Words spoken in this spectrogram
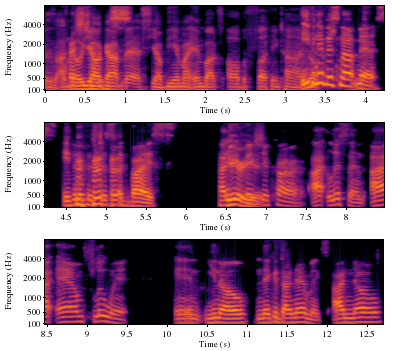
because I know y'all got mess. Y'all be in my inbox all the fucking time. Even Don't- if it's not mess, even if it's just advice. How do you fix your car? I listen, I am fluent in, you know, nigga dynamics. I know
